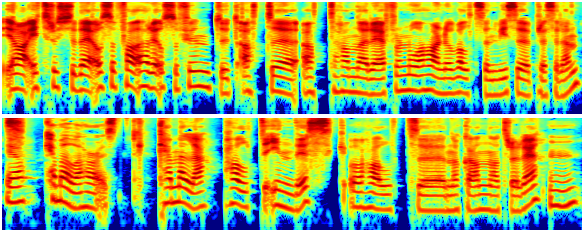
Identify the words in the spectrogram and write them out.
Ja, jeg tror ikke det. Og så har jeg også funnet ut at, eh, at han er For nå har han jo valgt sin en visepresident. Ja, Kamala Harris. Kamala. Halvt indisk og halvt eh, noe annet, tror jeg. Mm.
